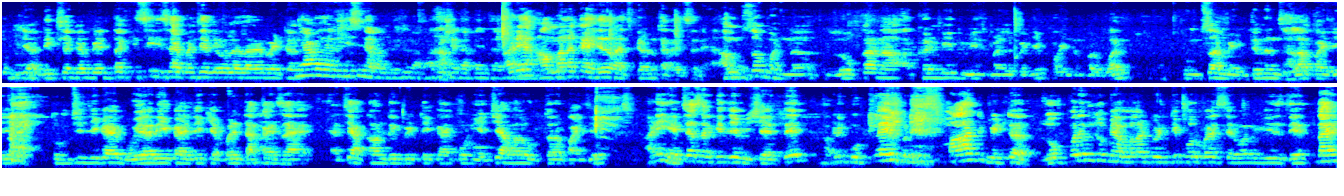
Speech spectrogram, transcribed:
तुमचे अधीक्षक भेटता की सी साहेबांच्या लेवलला आपलेंचा. आणि आम्हाला काय ह्याच्यात राजकारण करायचं नाही. आमचं म्हणणं लोकांना अखंडित वीज मिळाली पाहिजे पॉईंट नंबर वन तुमचा मेंटेनन्स झाला पाहिजे. तुमची जी काय भुयारी काय जे केबल टाकायचं आहे याची अकाउंटेबिलिटी काय कोण याची आम्हाला उत्तरं पाहिजे. आणि ह्याच्यासारखे जे विषय आहेत ते आणि कुठल्याही स्मार्ट मीटर जोपर्यंत तुम्ही आम्हाला ट्वेंटी फोर बाय सेव्हन वीज देत नाही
